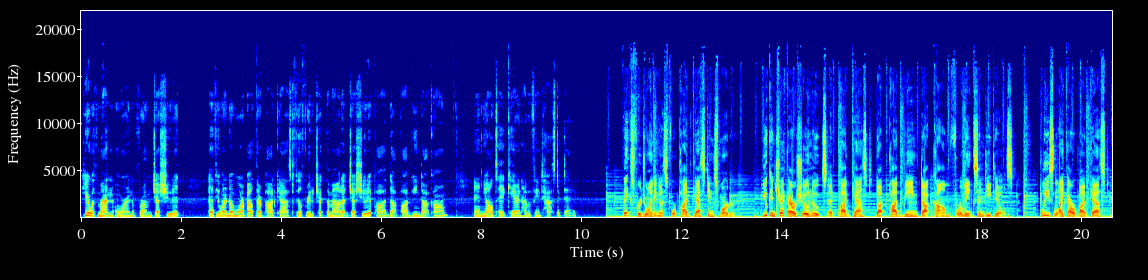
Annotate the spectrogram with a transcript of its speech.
here with Matt and Oren from Just Shoot It. If you want to know more about their podcast, feel free to check them out at justshootitpod.podbean.com. And y'all take care and have a fantastic day. Thanks for joining us for Podcasting Smarter. You can check our show notes at podcast.podbean.com for links and details. Please like our podcast,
